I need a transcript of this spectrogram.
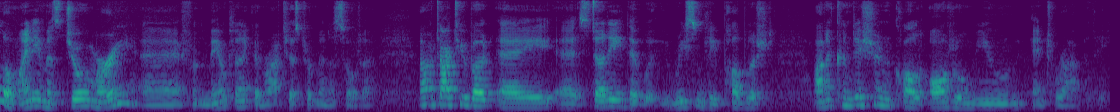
Hello, my name is Joe Murray uh, from the Mayo Clinic in Rochester, Minnesota. I want to talk to you about a, a study that we recently published on a condition called autoimmune enteropathy.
